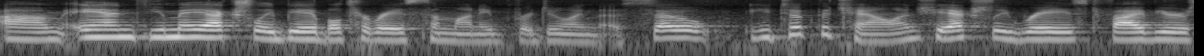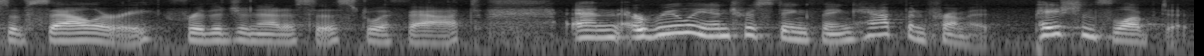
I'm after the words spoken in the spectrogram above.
um, and you may actually be able to raise some money for doing this. So he took the challenge. He actually raised five years of salary for the geneticist with that. And a really interesting thing happened from it. Patients loved it.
